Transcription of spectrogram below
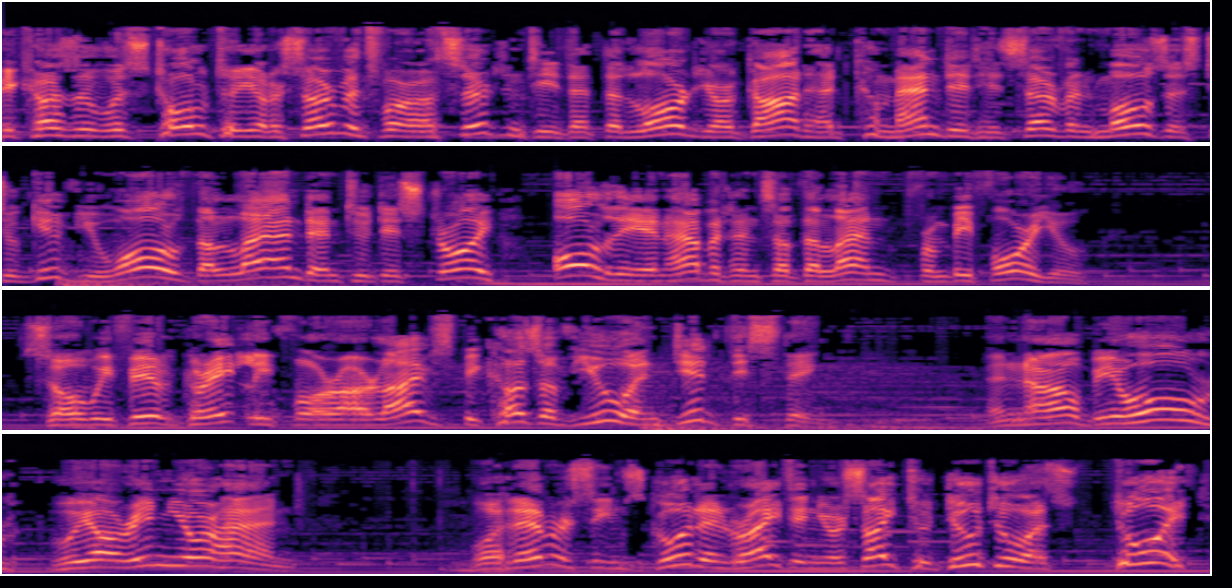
Because it was told to your servants for a certainty that the Lord your God had commanded his servant Moses to give you all the land and to destroy all the inhabitants of the land from before you. So we feared greatly for our lives because of you and did this thing. And now, behold, we are in your hand. Whatever seems good and right in your sight to do to us, do it.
